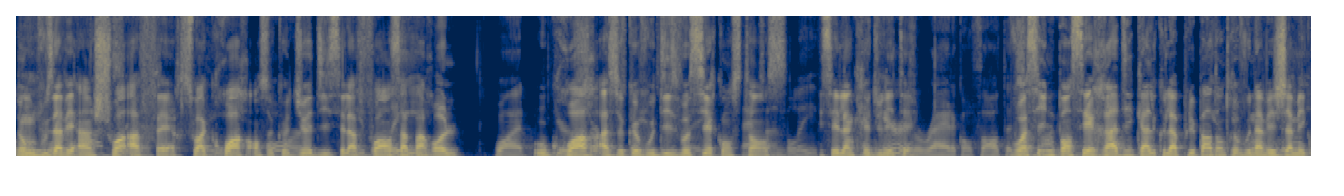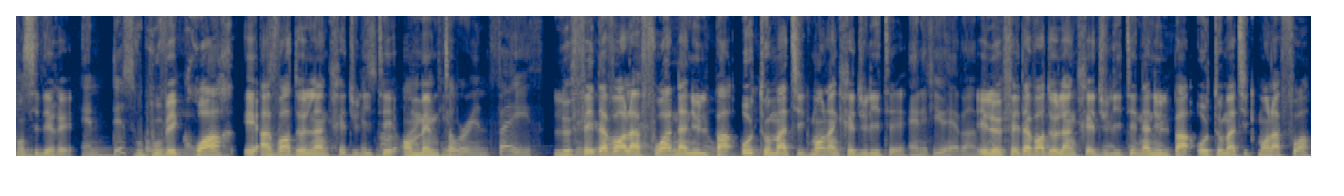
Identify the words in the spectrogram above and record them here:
Donc vous avez un choix à faire, soit croire en ce que Dieu dit, c'est la foi en sa parole, ou croire à ce que vous disent vos circonstances, et c'est l'incrédulité. Voici une pensée radicale que la plupart d'entre vous n'avez jamais considérée. Vous pouvez croire et avoir de l'incrédulité en même temps. Le fait d'avoir la foi n'annule pas automatiquement l'incrédulité. Et le fait d'avoir de l'incrédulité n'annule pas automatiquement la foi.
